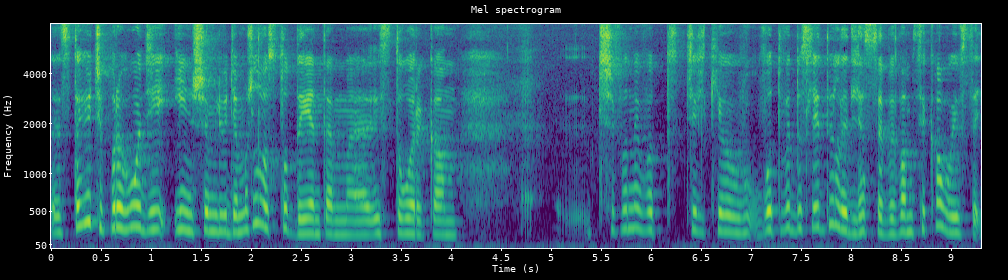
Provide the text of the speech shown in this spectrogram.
е, стають у пригоді іншим людям, можливо, студентам, е, історикам. Чи вони от тільки от ви дослідили для себе, вам цікаво і все?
